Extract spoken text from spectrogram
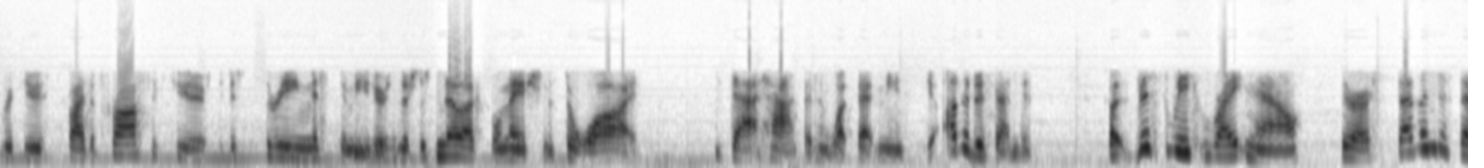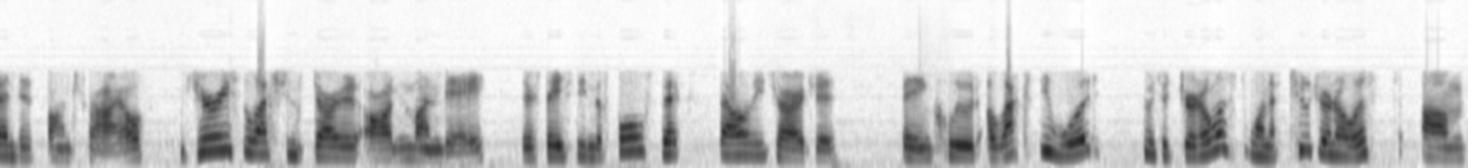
reduced by the prosecutors to just three misdemeanors. There's just no explanation as to why that happened and what that means to the other defendants. But this week, right now, there are seven defendants on trial. Jury selection started on Monday. They're facing the full six felony charges. They include Alexei Wood, who is a journalist, one of two journalists um,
